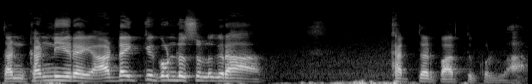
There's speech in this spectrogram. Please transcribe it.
தன் கண்ணீரை அடக்கி கொண்டு சொல்லுகிறார் கர்த்தர் பார்த்து கொள்வார்.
